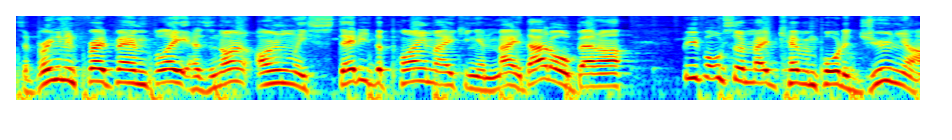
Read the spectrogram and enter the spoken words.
So bringing in Fred VanVleet has not only steadied the playmaking and made that all better, but you've also made Kevin Porter Jr.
